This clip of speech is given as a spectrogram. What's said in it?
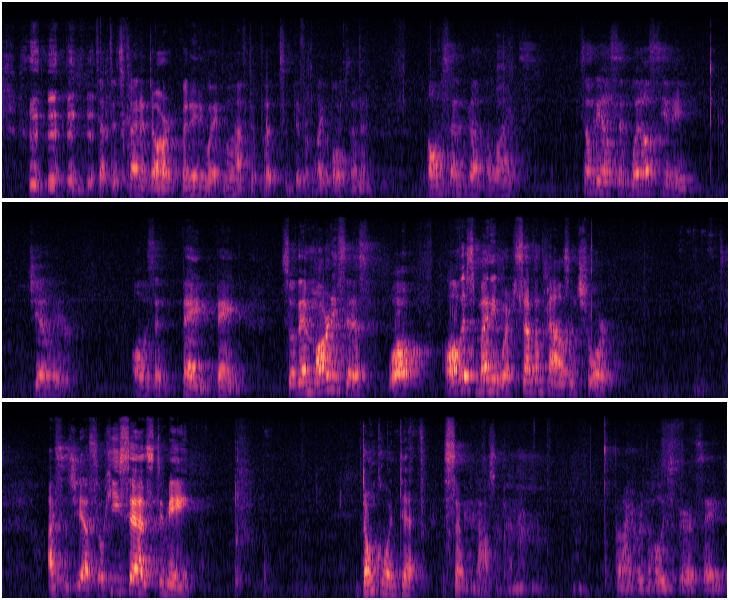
Except it's kind of dark, but anyway, we'll have to put some different light bulbs in it. All of a sudden, we got the lights. Somebody else said, what else do you need? Generator. All of a sudden, bang, bang. So then Marty says, well, all this money, we're 7,000 short. I says, yes. So he says to me, don't go in debt the 7,000. But I heard the Holy Spirit say,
